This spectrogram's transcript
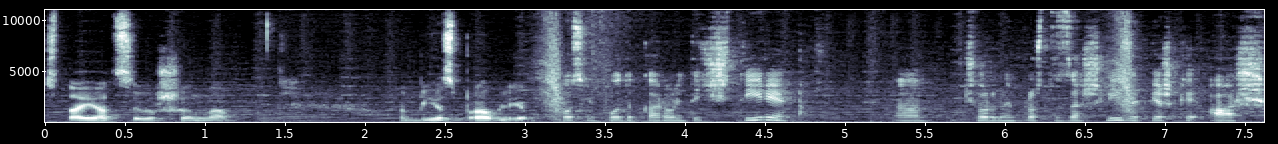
стоят совершенно без проблем. После хода король d4 а, черные просто зашли за пешкой h.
